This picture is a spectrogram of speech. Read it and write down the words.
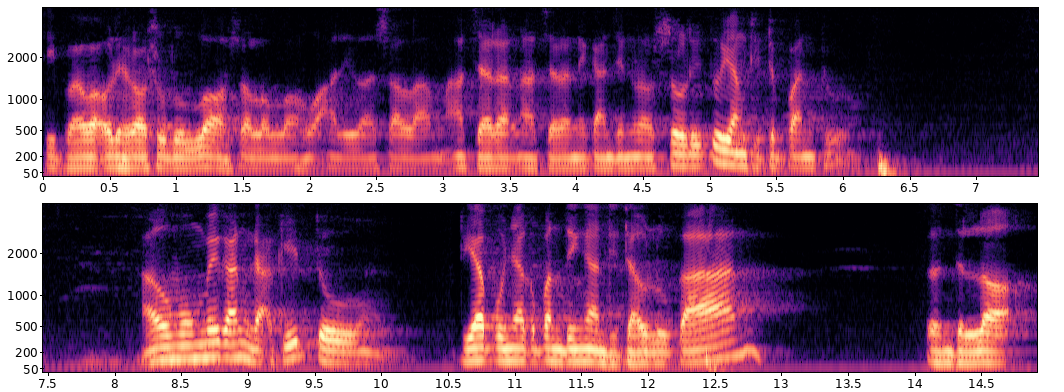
dibawa oleh Rasulullah Sallallahu Alaihi Wasallam ajaran-ajaran kanjeng Rasul itu yang di depan dulu. Nah, umumnya kan nggak gitu. Dia punya kepentingan didahulukan dan delok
